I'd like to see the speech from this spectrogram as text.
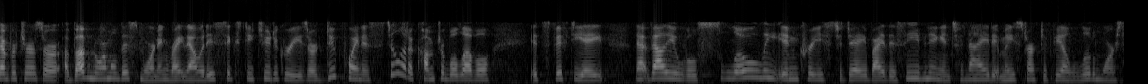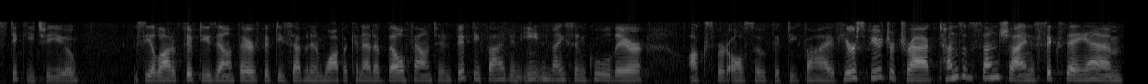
Temperatures are above normal this morning. Right now it is 62 degrees. Our dew point is still at a comfortable level. It's 58. That value will slowly increase today by this evening and tonight. It may start to feel a little more sticky to you. You see a lot of 50s out there, 57 in Wapakoneta, Bellefontaine, 55 in Eaton, nice and cool there. Oxford also 55. Here's future track, tons of sunshine, 6 a.m.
